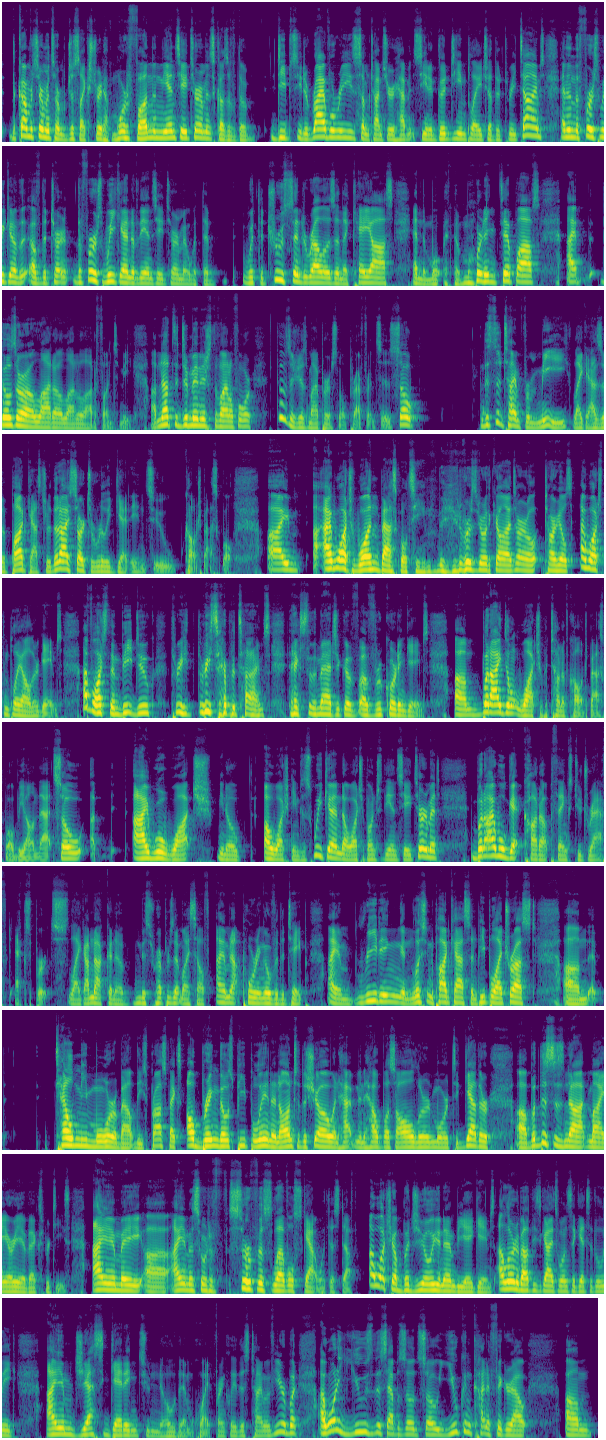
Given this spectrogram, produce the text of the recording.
the conference tournaments are just like straight up more fun than the NCAA tournaments because of the deep seated rivalries. Sometimes you haven't seen a good team play each other three times, and then the first weekend of the of the, the first weekend of the NCAA tournament with the with the true Cinderellas and the chaos and the the morning tip offs. I those are a lot a lot a lot of fun to me. Um, not to diminish the Final Four, those are just my personal preferences. So this is a time for me, like as a podcaster, that I start to really get into college basketball. I I watch one basketball team, the University of North Carolina Tar, Tar Heels. I watch them play all their games. I've watched them beat Duke three three separate times, thanks to the magic of, of recording games. Um, but I don't watch a ton of college basketball beyond that. So uh, I will watch, you know, I'll watch games this weekend. I'll watch a bunch of the NCAA tournament, but I will get caught up thanks to draft experts. Like, I'm not going to misrepresent myself. I am not pouring over the tape. I am reading and listening to podcasts and people I trust. Um, tell me more about these prospects. I'll bring those people in and onto the show and, have, and help us all learn more together. Uh, but this is not my area of expertise. I am a uh, I am a sort of surface level scout with this stuff. I watch a bajillion NBA games. I learn about these guys once they get to the league. I am just getting to know them, quite frankly, this time of year. But I want to use this episode so you can kind of figure out. Um,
